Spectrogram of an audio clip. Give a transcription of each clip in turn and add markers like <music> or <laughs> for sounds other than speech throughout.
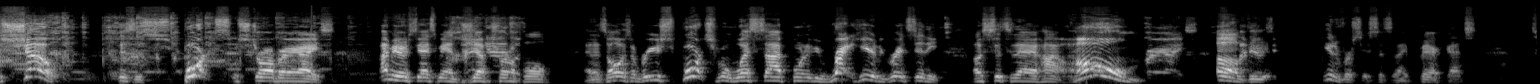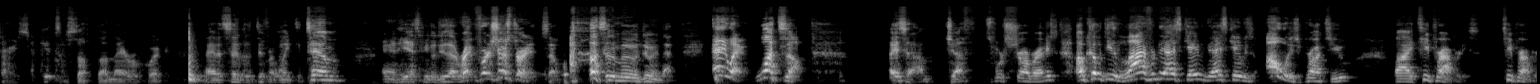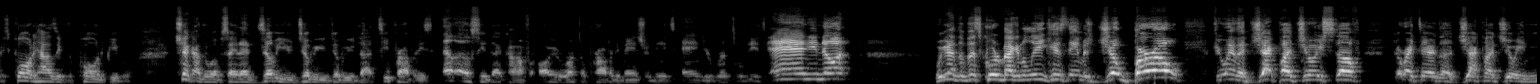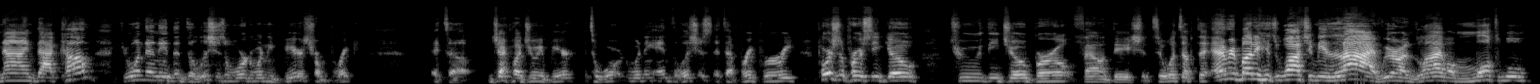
the show. This is Sports with Strawberry Ice. I'm your host, the Ice Man, Jeff Turnipole. And as always, I bring you sports from a West Side point of view right here in the great city of Cincinnati, Ohio, home of the University of Cincinnati Bearcats. Sorry, getting some stuff done there real quick. I had to send a different link to Tim, and he asked me to do that right before the show started. So <laughs> I was in the mood of doing that. Anyway, what's up? Like I said, I'm Jeff, Sports Strawberries. I'm coming to you live from the Ice Cave. The Ice Cave is always brought to you by T Properties. T Properties, quality housing for quality people. Check out the website at www.tpropertiesllc.com for all your rental property management needs and your rental needs. And you know what? We got the best quarterback in the league. His name is Joe Burrow. If you want the Jackpot Joey stuff, go right there to jackpotjoey9.com. If you want any of the delicious award winning beers from Brink, it's a Jackpot Joey beer. It's award winning and delicious. It's at Brink Brewery. Portion of proceeds go to the Joe Burrow Foundation. So, what's up to everybody who's watching me live? We are on live on multiple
